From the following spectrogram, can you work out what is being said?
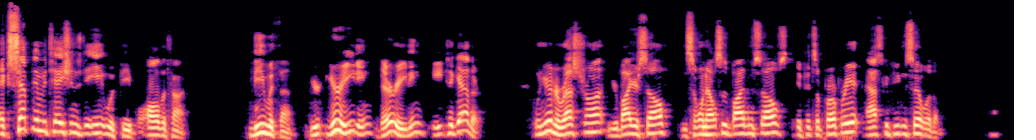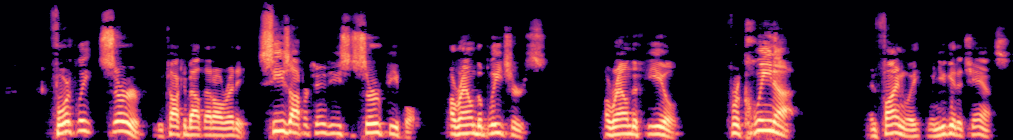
Accept invitations to eat with people all the time. Be with them. You're, you're eating, they're eating, eat together. When you're at a restaurant, you're by yourself, and someone else is by themselves, if it's appropriate, ask if you can sit with them. Fourthly, serve. We've talked about that already. Seize opportunities to serve people around the bleachers, around the field, for cleanup. And finally, when you get a chance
